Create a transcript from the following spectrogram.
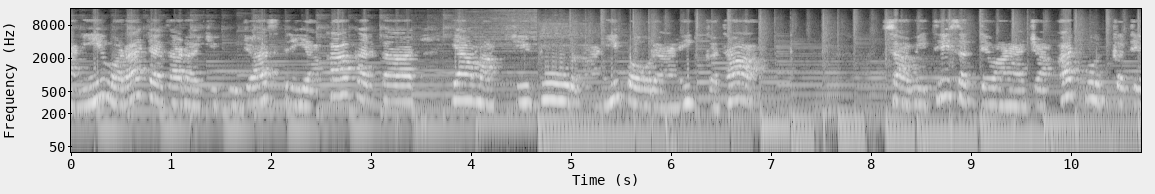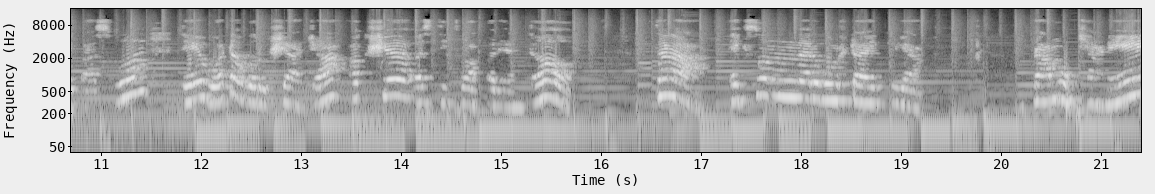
आणि वडाच्या झाडाची पूजा स्त्रिया का करतात या मागची दूर आणि पौराणिक कथा. सावित्री सत्यवानाच्या अद्भुत कथेपासून ते वटवृक्षाच्या अक्षय अस्तित्वापर्यंत. चला एक सुंदर गोष्ट ऐकूया. प्रामुख्याने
